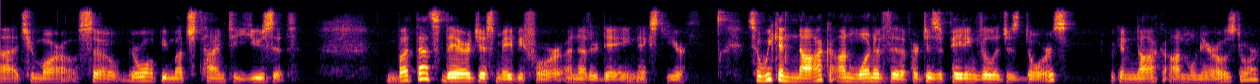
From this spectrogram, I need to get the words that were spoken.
uh, tomorrow. So there won't be much time to use it. But that's there just maybe for another day next year. So we can knock on one of the participating villages' doors. We can knock on Monero's door.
